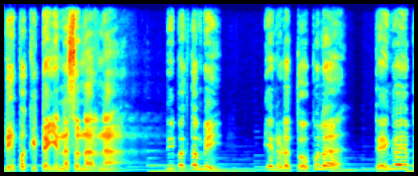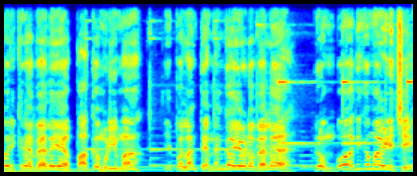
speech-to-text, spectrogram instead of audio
தீபக் கிட்ட என்ன சொன்னார்னா தீபக் தம்பி என்னோட தோப்புல தேங்காய பறிக்கிற வேலைய பார்க்க முடியுமா? இப்பெல்லாம் தென்னங்காயோட விலை ரொம்ப அதிகமாயிடுச்சு.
